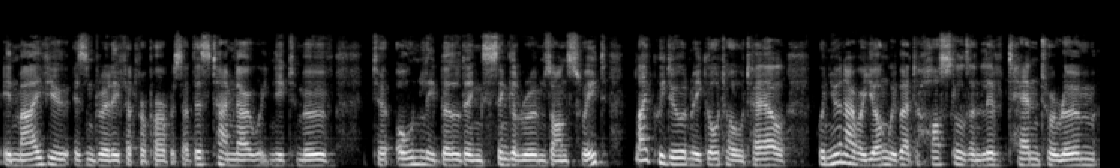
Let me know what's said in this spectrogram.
in my view, isn't really fit for purpose. At this time now, we need to move to only building single rooms en suite, like we do when we go to a hotel. When you and I were young, we went to hostels and lived 10 to a room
